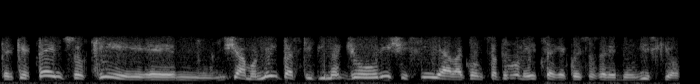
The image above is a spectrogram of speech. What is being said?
perché penso che ehm, diciamo, nei partiti maggiori ci sia la consapevolezza che questo sarebbe un rischio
